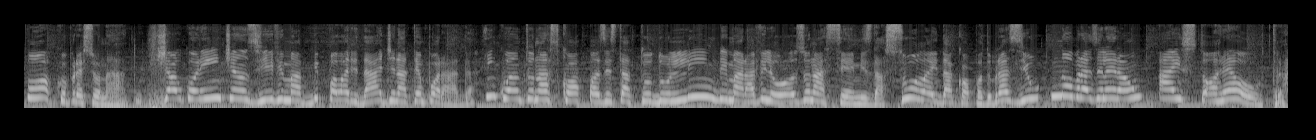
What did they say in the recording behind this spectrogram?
pouco pressionado. Já o Corinthians vive uma bipolaridade na temporada. Enquanto nas Copas está tudo lindo e maravilhoso nas semis da Sula e da Copa do Brasil, no Brasileirão a história é outra.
